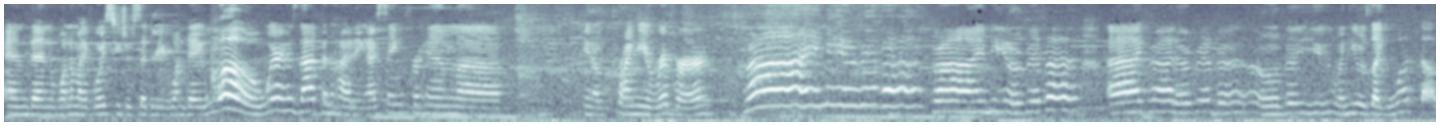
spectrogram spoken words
And then one of my voice teachers said to me one day, "Whoa, where has that been hiding?" I sang for him, uh, you know, "Cry Me a River." Cry me a river, cry me a river. I cried a river over you. And he was like, "What the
